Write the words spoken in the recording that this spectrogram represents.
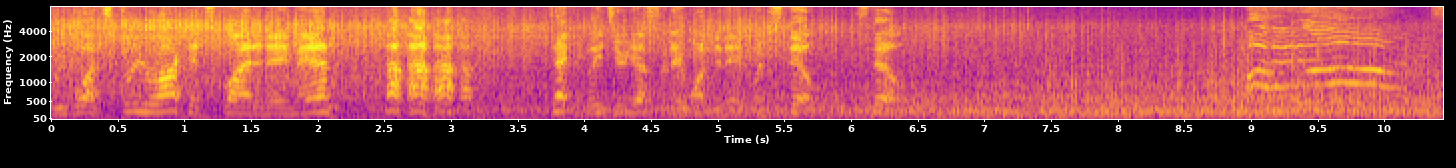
We watched three rockets fly today, man. technically two yesterday, one today, but still, still. My eyes!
